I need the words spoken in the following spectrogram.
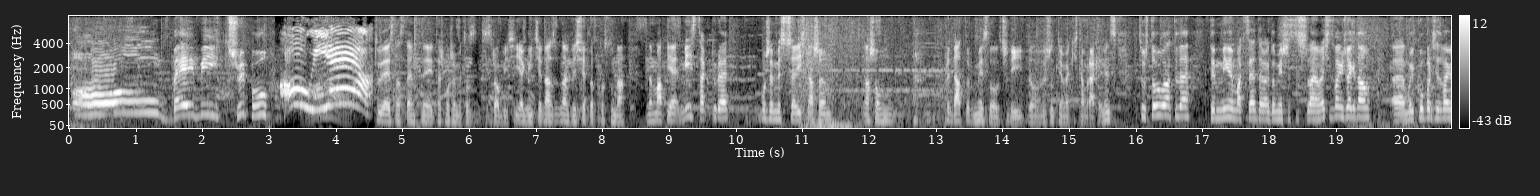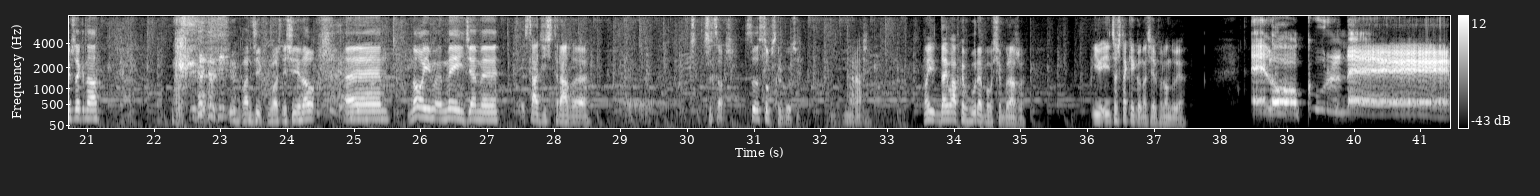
Oh, baby, triple. Oh yeah! Tu jest następny, też możemy to, to zrobić. I jak widzicie, nam na wyświetla po prostu na, na mapie miejsca, które możemy strzelić naszą, naszą Predator Missile, czyli no, wyrzutnią jakiś tam rakiet. Więc cóż, to było na tyle tym miłym akcentem, jak do mnie wszyscy strzelają. Ja się z wami żegnam, e, mój kumpel się z wami żegna. Bardziej poważnie się nie dało. E, no i my idziemy sadzić trawę czy, coś. Su- Subskrybujcie. Na razie. No i daj łapkę w górę, bo się obrażę. I, I coś takiego na ciebie wyląduje. Elo, kurde!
